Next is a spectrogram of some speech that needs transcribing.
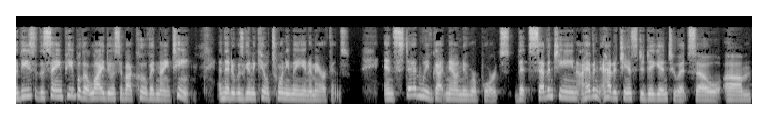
but these are the same people that lied to us about COVID 19 and that it was going to kill 20 million Americans. Instead, we've got now new reports that 17, I haven't had a chance to dig into it. So, um,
